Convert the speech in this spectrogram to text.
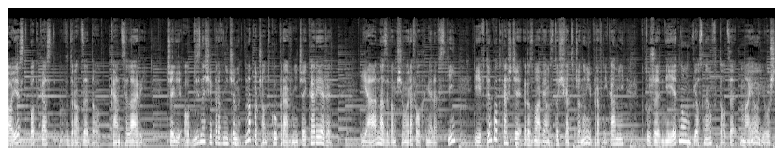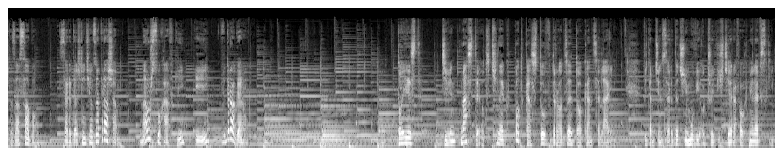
To jest podcast w drodze do kancelarii, czyli o biznesie prawniczym na początku prawniczej kariery. Ja nazywam się Rafał Chmielewski i w tym podcaście rozmawiam z doświadczonymi prawnikami, którzy niejedną wiosnę w todze mają już za sobą. Serdecznie Cię zapraszam. Nałóż słuchawki i w drogę. To jest dziewiętnasty odcinek podcastu w drodze do kancelarii. Witam Cię serdecznie, mówi oczywiście Rafał Chmielewski.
